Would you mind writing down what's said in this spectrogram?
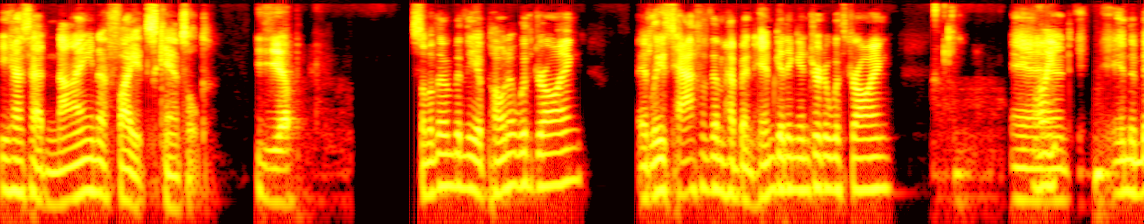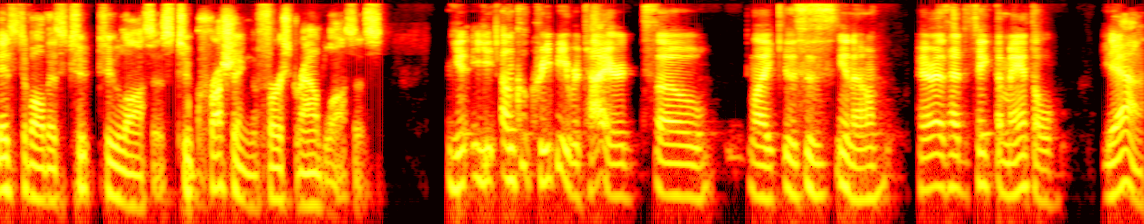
he has had nine fights canceled. Yep. Some of them have been the opponent withdrawing. At least half of them have been him getting injured or withdrawing. And in the midst of all this, two two losses, two crushing first round losses. You, you, Uncle Creepy retired, so like this is, you know, Perez had to take the mantle Yeah,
